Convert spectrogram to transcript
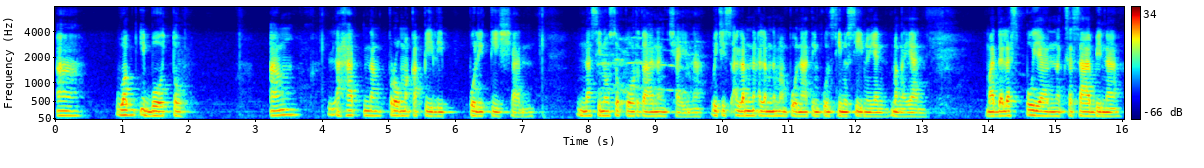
uh, wag iboto ang lahat ng pro-makapili politician na sinusuportahan ng China which is alam na alam naman po natin kung sino-sino yan mga yan. Madalas po yan nagsasabi na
